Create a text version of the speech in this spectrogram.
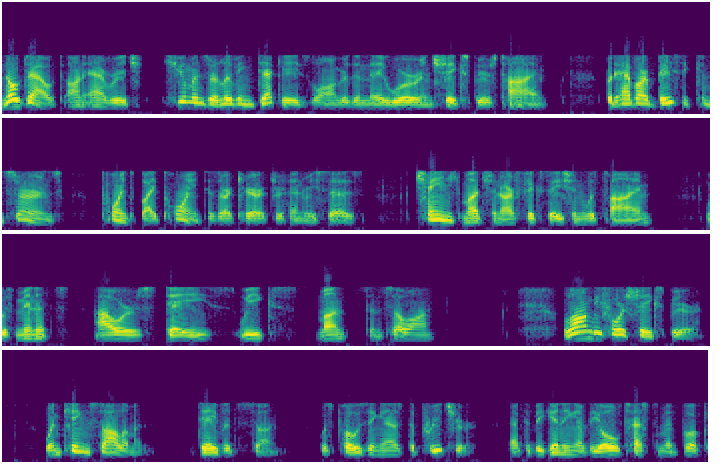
No doubt, on average, humans are living decades longer than they were in Shakespeare's time, but have our basic concerns, point by point, as our character Henry says, changed much in our fixation with time? with minutes, hours, days, weeks, months, and so on. Long before Shakespeare, when King Solomon, David's son, was posing as the preacher at the beginning of the Old Testament book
